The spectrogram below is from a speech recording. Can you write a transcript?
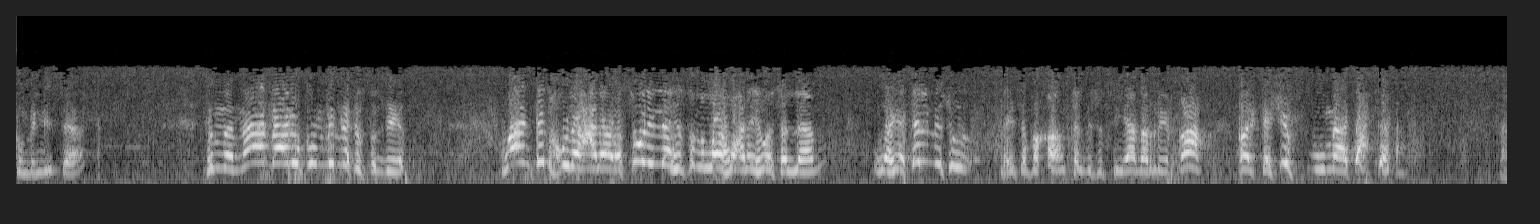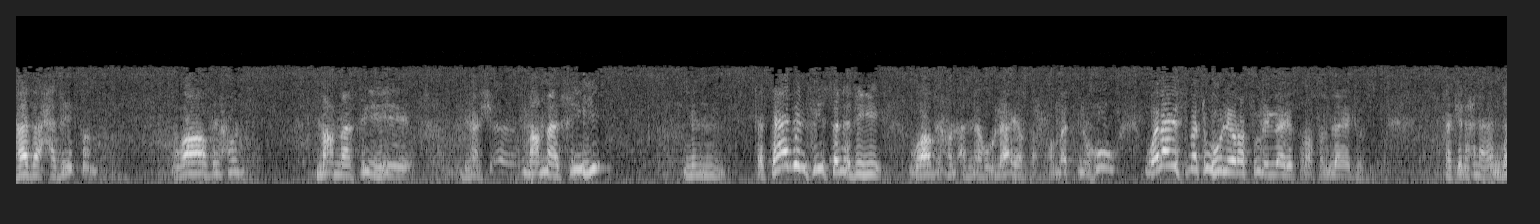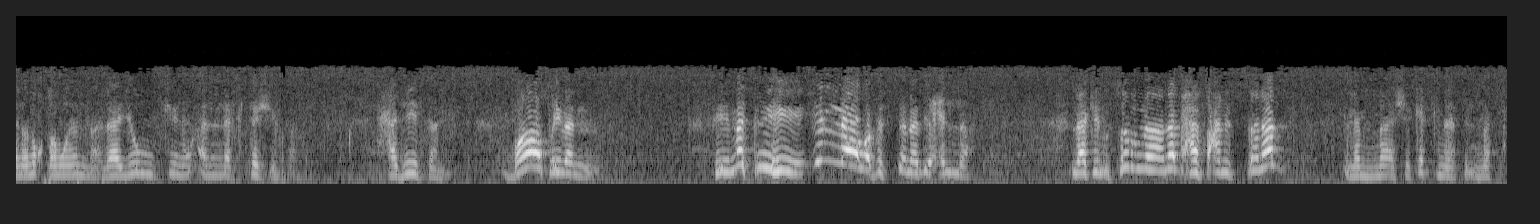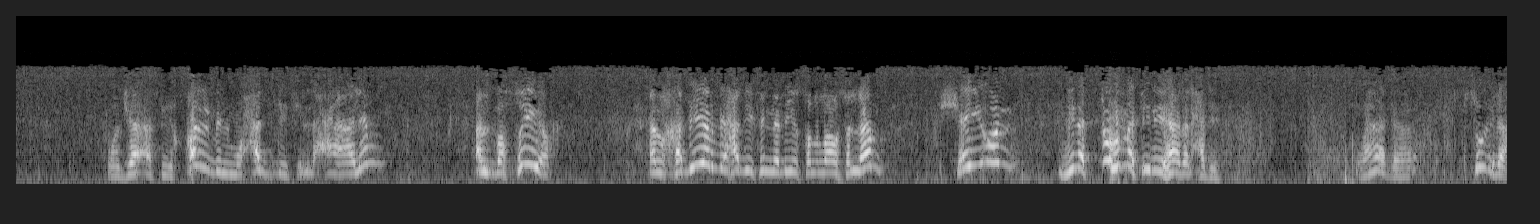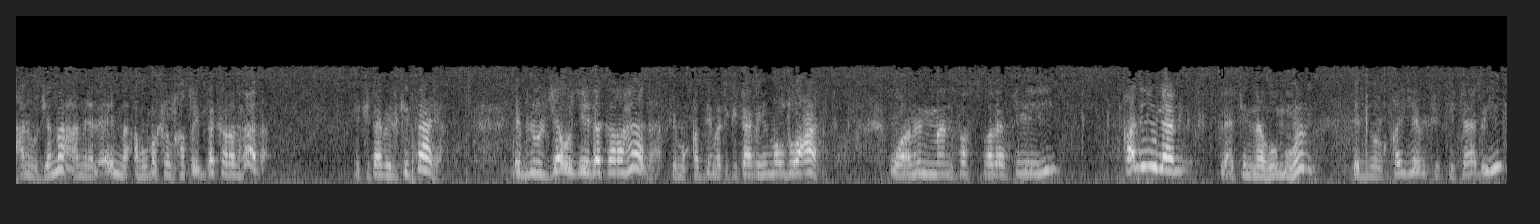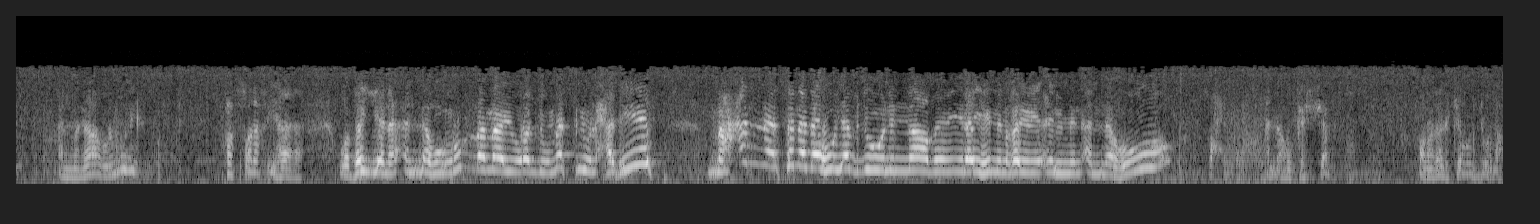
بالكم بالنساء. ثم ما بالكم بابنة الصديق؟ وأن تدخل على رسول الله صلى الله عليه وسلم وهي تلبس ليس فقط تلبس الثياب الرقاق قال تشف ما تحتها. فهذا حديث واضح مع ما فيه مع ما فيه من فساد في سنده. واضح أنه لا يصح متنه ولا نسبته لرسول الله صلى الله عليه وسلم لا يجوز. لكن إحنا عندنا نقطة مهمة. لا يمكن أن نكتشف حديثا باطلا في متنه إلا وفي السند علة لكن صرنا نبحث عن السند لما شككنا في المتن وجاء في قلب المحدث العالم البصير الخبير بحديث النبي صلى الله عليه وسلم شيء من التهمة لهذا الحديث. وهذا سئل عنه جماعة من الأئمة أبو بكر الخطيب ذكر هذا في كتابه الكفاية. ابن الجوزي ذكر هذا في مقدمة كتابه الموضوعات. وممن فصل فيه قليلا لكنه مهم ابن القيم في كتابه المنار المنير. فصل في هذا. وبين أنه ربما يرد متن الحديث مع أن سنده يبدو للناظر إليه من غير علم أنه صحيح أنه كالشمس. وما ذلك يردونه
